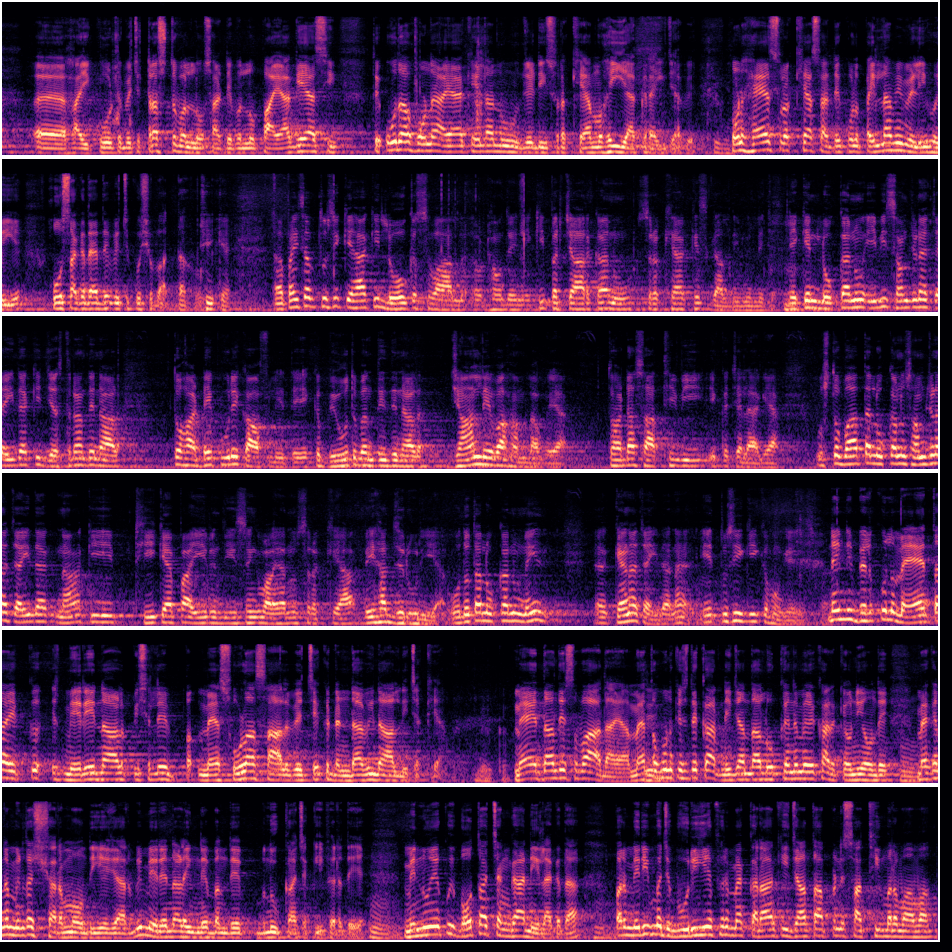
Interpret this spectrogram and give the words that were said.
ਹਾਈ ਕੋਰਟ ਵਿੱਚ ਟਰਸਟ ਵੱਲੋਂ ਸਾਡੇ ਵੱਲੋਂ ਪਾਇਆ ਗਿਆ ਸੀ ਤੇ ਉਹਦਾ ਹੁਣ ਆਇਆ ਕਿ ਇਹਨਾਂ ਨੂੰ ਜਿਹੜੀ ਸੁਰੱਖਿਆ ਮੁਹੱਈਆ ਕਰਾਈ ਜਾਵੇ। ਹੁਣ ਹੈ ਸੁਰੱਖਿਆ ਸਾਡੇ ਕੋਲ ਪਹਿਲਾਂ ਵੀ ਮਿਲੀ ਹੋਈ ਹੈ ਹੋ ਸਕਦਾ ਇਹਦੇ ਵਿੱਚ ਕੁਝ ਵਾਧਾ ਹੋਵੇ। ਠੀਕ ਹੈ। ਅ, ਭਾਈ ਸਾਹਿਬ ਤੁਸੀਂ ਕਿਹਾ ਕਿ ਲੋਕ ਸਵਾਲ ਉਠਾਉਂਦੇ ਨੇ ਕਿ ਪ੍ਰਚਾਰਕਾਂ ਨੂੰ ਸੁਰੱਖਿਆ ਕਿਸ ਗੱਲ ਦੀ ਮਿਲਣੀ ਚਾਹੀਦੀ? ਲੇਕਿਨ ਲੋਕਾਂ ਨੂੰ ਇਹ ਵੀ ਸਮਝਣਾ ਚਾਹੀਦਾ ਕਿ ਜਿਸ ਤਰ੍ਹਾਂ ਦੇ ਨਾਲ ਤੁਹਾਡੇ ਪੂਰੇ ਕਾਫਲੇ ਤੇ ਇੱਕ ਵਿਊਤਬੰਦੀ ਦੇ ਨਾਲ ਜਾਨਲੇਵਾ ਹਮਲਾ ਹੋਇਆ ਤੁਹਾਡਾ ਸਾਥੀ ਵੀ ਇੱਕ ਚਲਾ ਗਿਆ। ਉਸ ਤੋਂ ਬਾਅਦ ਤਾਂ ਲੋਕਾਂ ਨੂੰ ਸਮਝਣਾ ਚਾਹੀਦਾ ਨਾ ਕਿ ਠੀਕ ਹੈ ਭਾਈ ਰਣਜੀਤ ਸਿੰਘ ਵਾਲਿਆਂ ਨੂੰ ਸੁਰੱਖਿਆ ਬੇਹੱਦ ਜ਼ਰੂਰੀ ਹੈ ਉਦੋਂ ਤਾਂ ਲੋਕਾਂ ਨੂੰ ਨਹੀਂ ਕਹਿਣਾ ਚਾਹੀਦਾ ਨਾ। ਇਹ ਤੁਸੀਂ ਕੀ ਕਹੋਗੇ ਨਹੀਂ ਨਹੀਂ, ਬਿਲਕੁਲ ਮੈਂ ਤਾਂ ਇੱਕ ਮੇਰੇ ਨਾਲ ਪਿਛਲੇ ਮੈਂ 16 ਸਾਲ ਵਿੱਚ ਇੱਕ ਡੰਡਾ ਵੀ ਨਾਲ ਨਹੀਂ ਚੱਕਿਆ। ਮੈਂ ਇਦਾਂ ਦੇ ਸੁਭਾਅ ਦਾ ਆ। ਮੈਂ ਤਾਂ ਹੁਣ ਕਿਸੇ ਦੇ ਘਰ ਨਹੀਂ ਜਾਂਦਾ ਲੋਕ ਕਹਿੰਦੇ ਮੇਰੇ ਘਰ ਕਿਉਂ ਨਹੀਂ ਆਉਂਦੇ? ਮੈਂ ਕਹਿੰਦਾ ਮੈਨੂੰ ਤਾਂ ਸ਼ਰਮ ਆਉਂਦੀ ਹੈ ਯਾਰ ਵੀ ਮੇਰੇ ਨਾਲ ਇੰਨੇ ਬੰਦੇ ਬੰਦੂਕਾਂ ਚੱਕੀ ਫਿਰਦੇ ਆ। ਮੈਨੂੰ ਇਹ ਕੋਈ ਬਹੁਤਾ ਚੰਗਾ ਨਹੀਂ ਲੱਗਦਾ ਪਰ ਮੇਰੀ ਮਜਬੂਰੀ ਹੈ ਫਿਰ ਮੈਂ ਕਰਾਂ ਕਿ ਜਾਂ ਤਾਂ ਆਪਣੇ ਸਾਥੀ ਮਰਵਾਵਾਂ।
